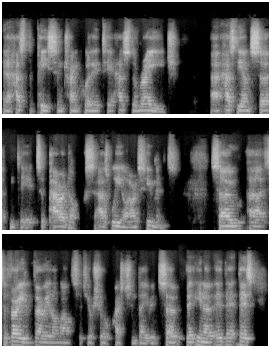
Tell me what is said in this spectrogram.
And it has the peace and tranquility, it has the rage, uh, has the uncertainty. It's a paradox, as we are as humans. So uh, it's a very, very long answer to your short question, David. So you know, there's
